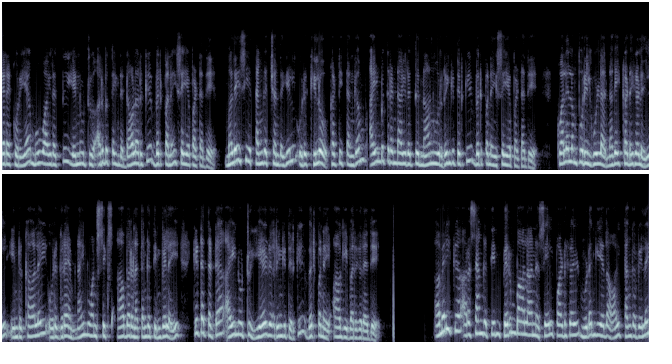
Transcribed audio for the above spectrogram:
ஏறக்குறைய மூவாயிரத்து எண்ணூற்று அறுபத்தைந்து டாலருக்கு விற்பனை செய்யப்பட்டது. மலேசிய தங்கச் சந்தையில் ஒரு கிலோ கட்டி தங்கம் ஐம்பத்தி ரெண்டாயிரத்து நானூறு ரிங்கிட்டிற்கு விற்பனை செய்யப்பட்டது. கோலலம்பூரில் உள்ள நகைக்கடைகளில் இன்று காலை ஒரு கிராம் நைன் ஒன் சிக்ஸ் ஆபரண தங்கத்தின் விலை கிட்டத்தட்ட ஐநூற்று ஏழு ரிங்கிட்டிற்கு விற்பனை ஆகி வருகிறது. அமெரிக்க அரசாங்கத்தின் பெரும்பாலான செயல்பாடுகள் முடங்கியதால் தங்க விலை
